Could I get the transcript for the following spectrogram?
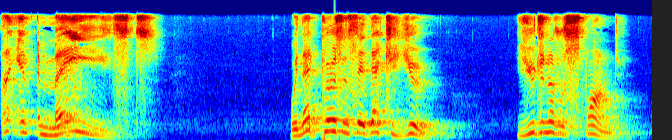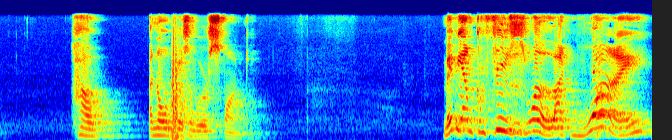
I am amazed. When that person said that to you, you do not respond how an old person will respond. Maybe I'm confused as well. Like, why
